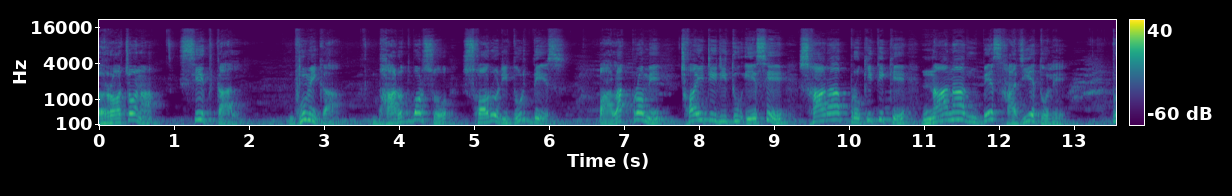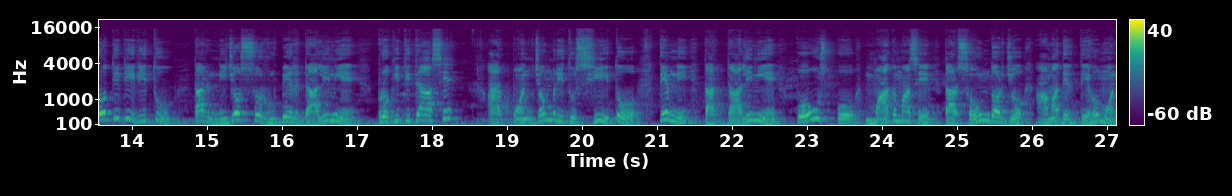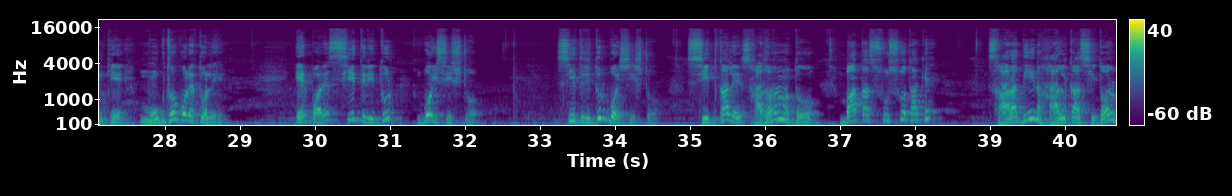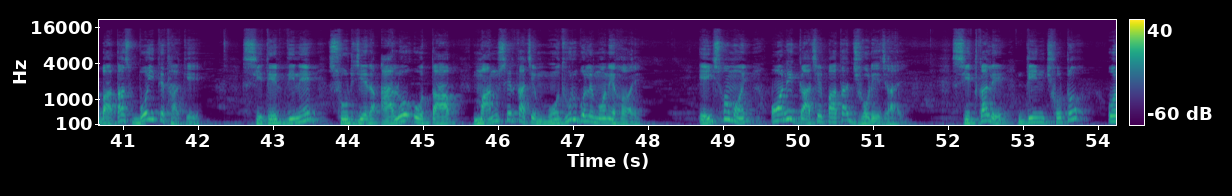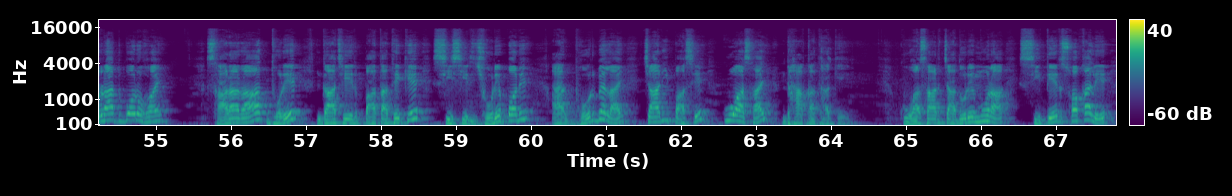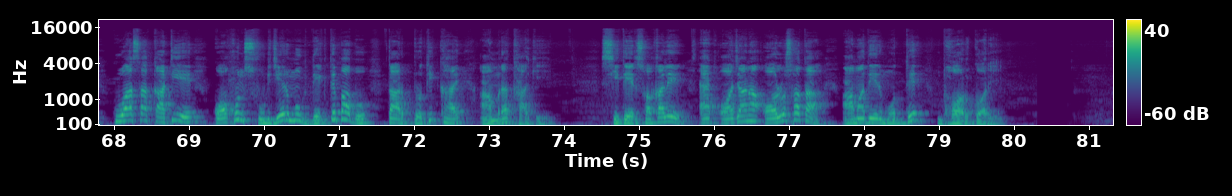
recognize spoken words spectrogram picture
রচনা শীতকাল, ভূমিকা, ভারতবর্ষ ষড় ঋতুর দেশ। পালাক্রমে ছয়টি ঋতু এসে সারা প্রকৃতিকে নানা রূপে সাজিয়ে তোলে। প্রতিটি ঋতু তার নিজস্ব রূপের ডালি নিয়ে প্রকৃতিতে আসে, আর পঞ্চম ঋতু শীতও তেমনি তার ডালি নিয়ে পৌষ ও মাঘ মাসে তার সৌন্দর্য আমাদের দেহ মনকে মুগ্ধ করে তোলে। এরপরে শীত ঋতুর বৈশিষ্ট্য। শীত ঋতুর বৈশিষ্ট্য। শীতকালে সাধারণত বাতাস শুষ্ক থাকে, সারাদিন হালকা শীতল বাতাস বইতে থাকে। শীতের দিনে সূর্যের আলো ও তাপ মানুষের কাছে মধুর বলে মনে হয়। এই সময় অনেক গাছের পাতা ঝরে যায়। শীতকালে দিন ছোট ও রাত বড় হয়। সারা রাত ধরে গাছের পাতা থেকে শিশির ঝরে পড়ে আর ভোরবেলায় চারিপাশে কুয়াশায় ঢাকা থাকে। কুয়াশার চাদরে মোড়া শীতের সকালে কুয়াশা কাটিয়ে কখন সূর্যের মুখ দেখতে পাবো তার প্রতীক্ষায় আমরা থাকি। শীতের সকালে এক অজানা অলসতা আমাদের মধ্যে ভর করে।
